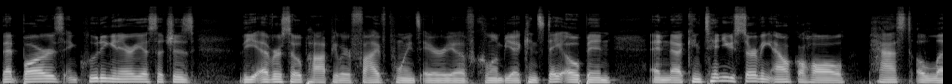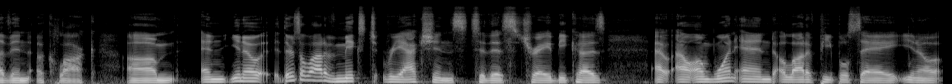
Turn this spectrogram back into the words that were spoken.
that bars, including in areas such as the ever so popular Five Points area of Columbia, can stay open and uh, continue serving alcohol past 11 o'clock. Um, and, you know, there's a lot of mixed reactions to this, Trey, because at, on one end, a lot of people say, you know,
